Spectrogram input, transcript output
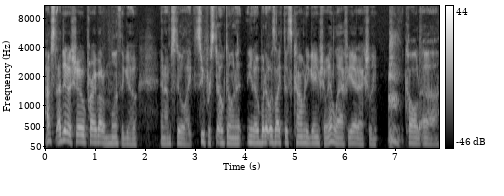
I'm I did a show probably about a month ago, and I'm still like super stoked on it. You know, but it was like this comedy game show in Lafayette actually called uh,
